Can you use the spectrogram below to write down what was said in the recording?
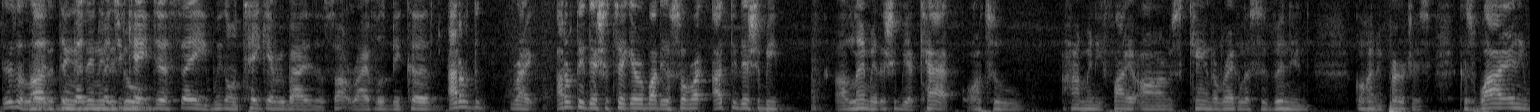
there's a lot but, of things but, they need but to you do. can't just say we're gonna take everybody's assault rifles because I don't think right. I don't think they should take everybody assault. Right. I think there should be a limit. There should be a cap or to how many firearms can a regular civilian go ahead and purchase. Because why any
